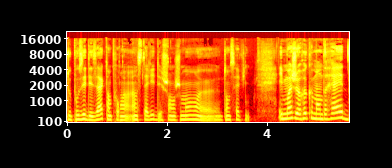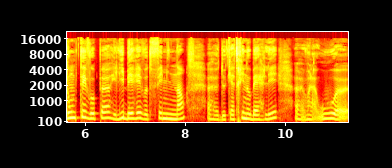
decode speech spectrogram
de poser des actes hein, pour installer des changements dans sa vie. Et moi, je recommanderais dompter vos peurs et libérer votre féminin euh, de Catherine Oberlé, euh, voilà, où euh,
